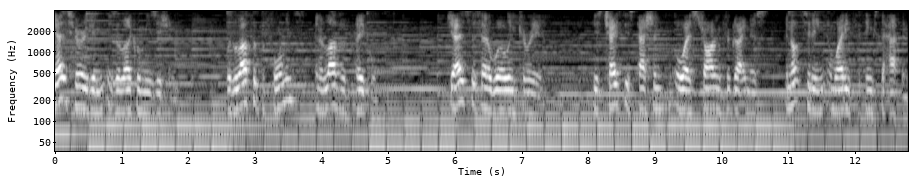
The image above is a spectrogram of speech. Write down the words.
Jazz Hourigan is a local musician with a love for performance and a love of people. Jazz has had a whirlwind career. He's chased his passion, always striving for greatness and not sitting and waiting for things to happen.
